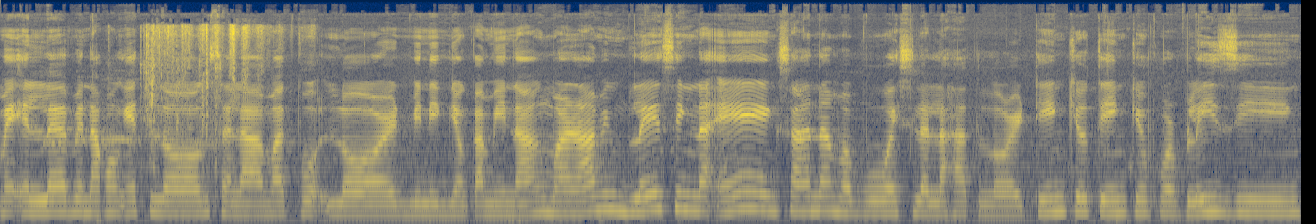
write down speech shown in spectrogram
May 11 akong itlog. Salamat po Lord. Binigyan kami ng maraming blessing na egg. Sana mabuhay sila lahat Lord. Thank you, thank you for blessing.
